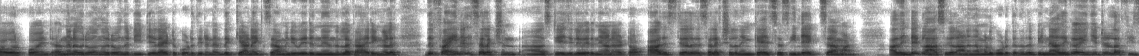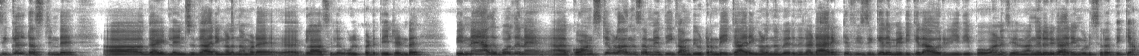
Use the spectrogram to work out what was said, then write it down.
പവർ പോയിന്റ് അങ്ങനെ ഓരോന്ന് ഓരോന്ന് ഡീറ്റെയിൽ ആയിട്ട് കൊടുത്തിട്ടുണ്ട്. എന്തൊക്കെയാണ് എക്സാമിന് വരുന്നതെന്നുള്ള കാര്യങ്ങൾ. ഇത് ഫൈനൽ സെലക്ഷൻ സ്റ്റേജിൽ വരുന്നതാണ് കേട്ടോ. ആദ്യ സെലക്ഷൻ നിങ്ങൾക്ക് എസ് എസ് സിന്റെ എക്സാം ആണ്. അതിന്റെ ക്ലാസ്സുകളാണ് നമ്മൾ കൊടുക്കുന്നത്. പിന്നെ അത് കഴിഞ്ഞിട്ടുള്ള ഫിസിക്കൽ ടെസ്റ്റിന്റെ ഗൈഡ് ലൈൻസും കാര്യങ്ങളും നമ്മുടെ ക്ലാസ്സിൽ ഉൾപ്പെടുത്തിയിട്ടുണ്ട്. പിന്നെ അതുപോലെ തന്നെ കോൺസ്റ്റബിൾ ആകുന്ന സമയത്ത് ഈ കമ്പ്യൂട്ടറിന്റെ ഈ കാര്യങ്ങളൊന്നും വരുന്നില്ല. ഡയറക്റ്റ് ഫിസിക്കൽ മെഡിക്കൽ ആ ഒരു രീതിയിൽ പോവുകയാണ് ചെയ്യുന്നത്. അങ്ങനെ ഒരു കാര്യം കൂടി ശ്രദ്ധിക്കാം.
